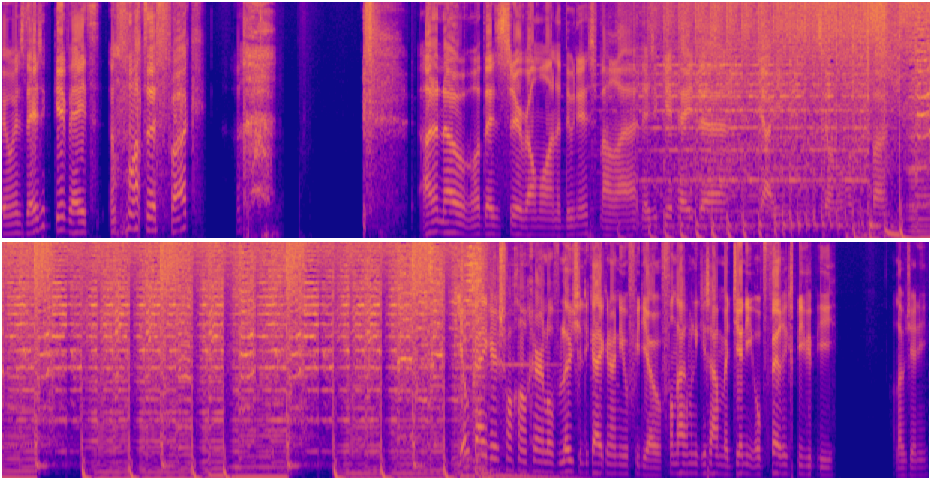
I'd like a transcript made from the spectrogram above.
Jongens, deze kip heet... What the fuck? I don't know wat deze server allemaal aan het doen is, maar uh, deze kip heet... Uh, ja, zo, what the fuck. Yo kijkers van Gewoon Gerlof, leuk jullie kijken naar een nieuwe video. Vandaag ben ik hier samen met Jenny op Verix PvP. Hallo Jenny.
